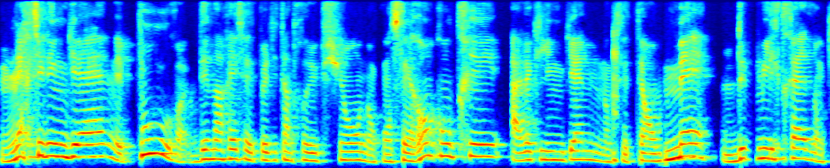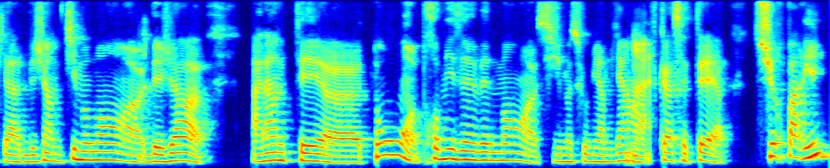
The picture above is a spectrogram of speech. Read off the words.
Merci Lingen. Et pour démarrer cette petite introduction, donc on s'est rencontré avec Lingen, donc c'était en mai 2013, donc il y a déjà un petit moment euh, déjà à l'un de tes euh, ton premiers événements, euh, si je me souviens bien. En tout cas, c'était euh, sur Paris,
